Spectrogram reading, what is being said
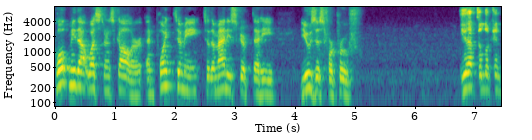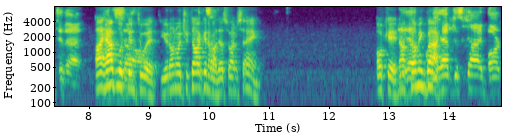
Quote me that Western scholar and point to me to the manuscript that he uses for proof. You have to look into that. I have It's, looked uh, into it. You don't know what you're talking uh, about. That's what I'm saying. Okay, now have- coming back. You have this guy Bart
